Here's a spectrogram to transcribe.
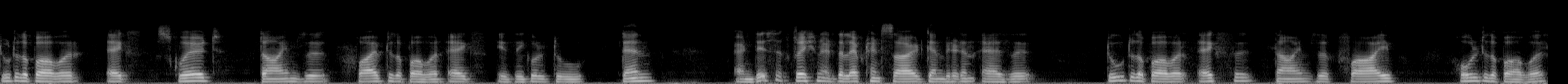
2 to the power x squared times uh, 5 to the power x is equal to 10 and this expression at the left hand side can be written as uh, 2 to the power x times 5 whole to the power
